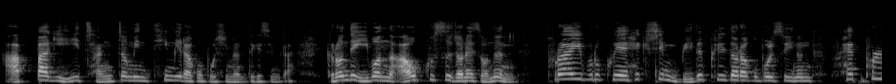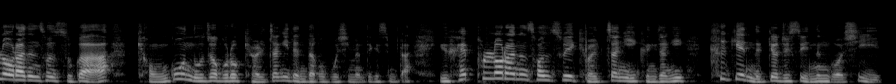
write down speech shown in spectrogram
압박이 장점인 팀이라고 보시면 되겠습니다. 그런데 이번 아우쿠스전에서는 프라이부르크의 핵심 미드필더라고 볼 수 있는 회플러라는 선수가 경고 누적으로 결장이 된다고 보시면 되겠습니다. 이 회플러라는 선수의 결장이 굉장히 크게 느껴질 수 있는 것이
